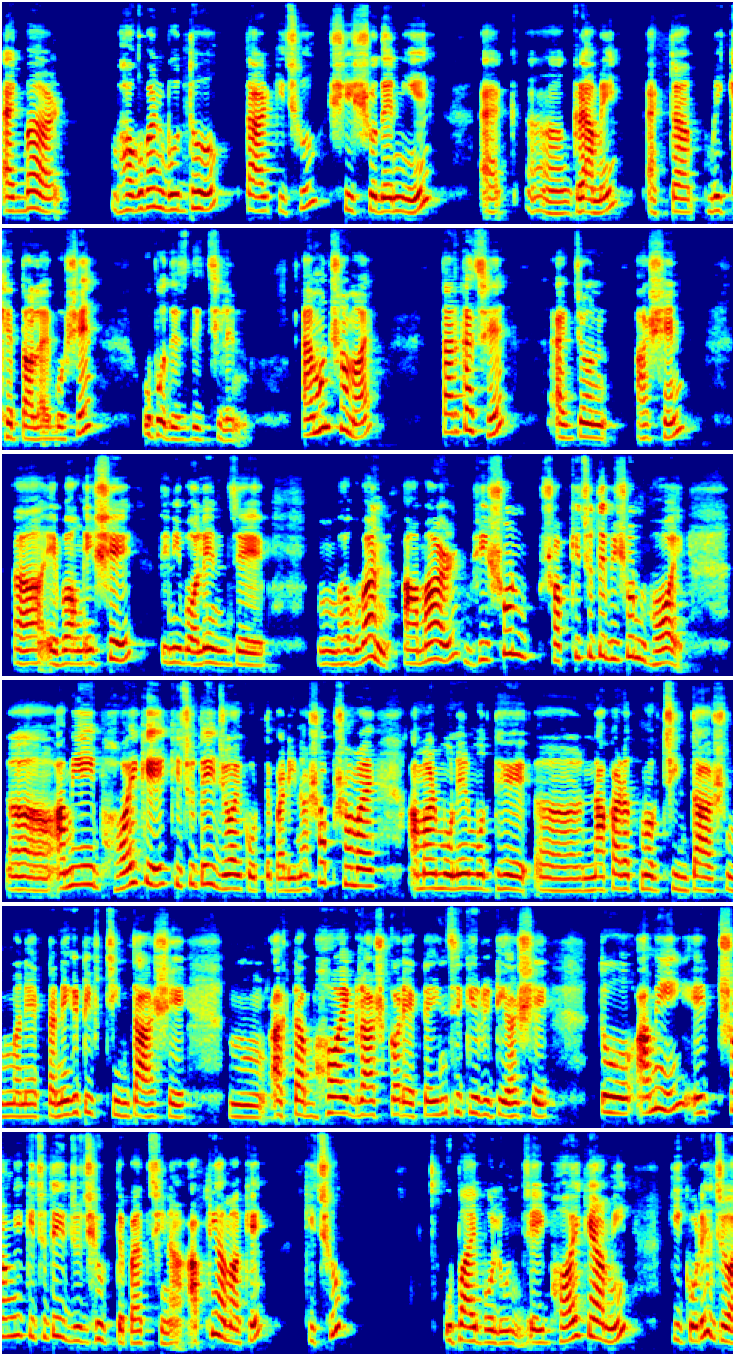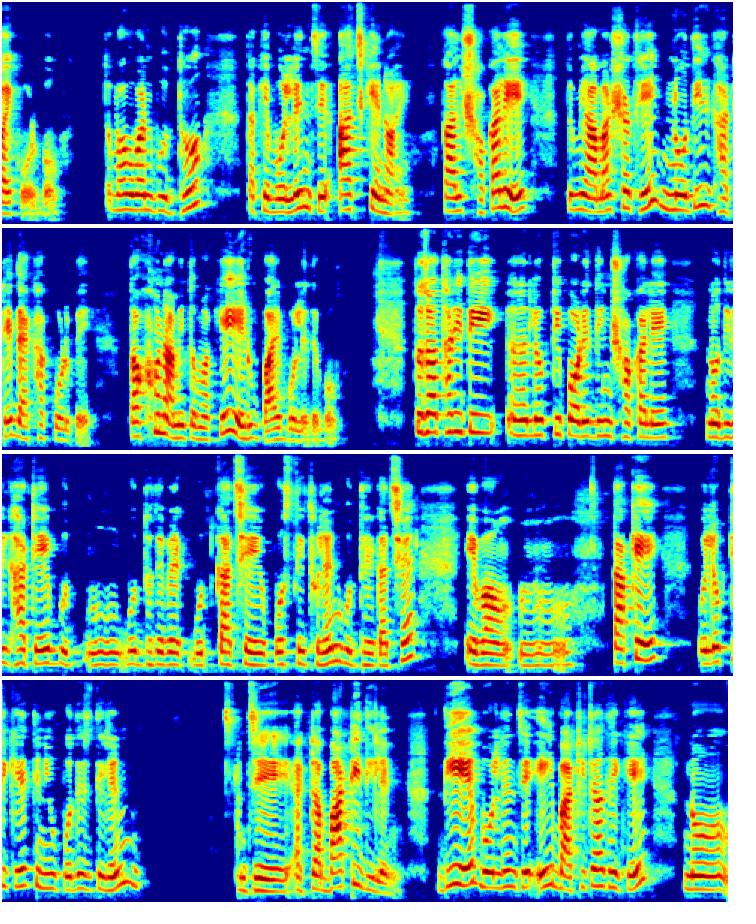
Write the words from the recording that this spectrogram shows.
একবার ভগবান বুদ্ধ তার কিছু শিষ্যদের নিয়ে এক গ্রামে একটা বৃক্ষের তলায় বসে উপদেশ দিচ্ছিলেন। এমন সময় তার কাছে একজন আসেন এবং এসে তিনি বলেন যে ভগবান, আমার ভীষণ সব কিছুতে ভীষণ ভয়। আমি এই ভয়কে কিছুতেই জয় করতে পারি না। সব সময় আমার মনের মধ্যে নাকারাত্মক চিন্তা মানে একটা নেগেটিভ চিন্তা আসে একটা ভয় গ্রাস করে, একটা ইনসিকিউরিটি আসে। তো আমি এর সঙ্গে কিছুতেই জুঝে উঠতে পারছি না। আপনি আমাকে কিছু উপায় বলুন যে এই ভয়কে আমি কি করে জয় করব? তো ভগবান বুদ্ধ তাকে বললেন যে, আজকে নয়, কাল সকালে তুমি আমার সাথে নদীর ঘাটে দেখা করবে। তখন আমি তোমাকে এর উপায় বলে দেব। তো যথারীতি লোকটি পরের দিন সকালে নদীর ঘাটে বুদ্ধদেবের বুদ- কাছে উপস্থিত হলেন বুদ্ধের কাছে এবং তাকে ওই লোকটিকে তিনি উপদেশ দিলেন যে একটা বাটি দিলেন। দিয়ে বললেন যে, এই বাটিটা থেকে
